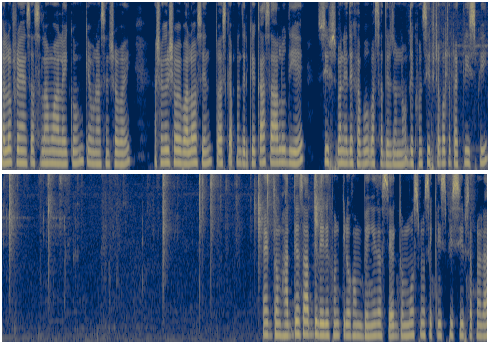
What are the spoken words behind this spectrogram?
হ্যালো ফ্রেন্ডস আসসালামু আলাইকুম। কেমন আছেন সবাই? আশা করি সবাই ভালো আছেন। তো আজকে আপনাদেরকে কাঁচা আলু দিয়ে চিপস বানিয়ে দেখাবো বাচ্চাদের জন্য। দেখুন চিপসটা কতটা ক্রিস্পি একদম হাত দিয়ে চাপ দিলেই দেখুন কীরকম ভেঙে যাচ্ছে। একদম মুসমুসে ক্রিস্পি চিপস আপনারা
